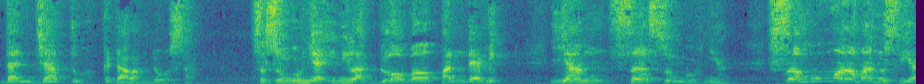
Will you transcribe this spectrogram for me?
dan jatuh ke dalam dosa. Sesungguhnya inilah global pandemic yang sesungguhnya semua manusia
